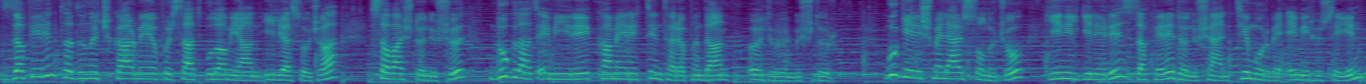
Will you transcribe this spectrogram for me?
Zaferin tadını çıkarmaya fırsat bulamayan İlyas Hoca, savaş dönüşü Duglat emiri Kamerettin tarafından öldürülmüştür. Bu gelişmeler sonucu yenilgileri zafere dönüşen Timur ve Emir Hüseyin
